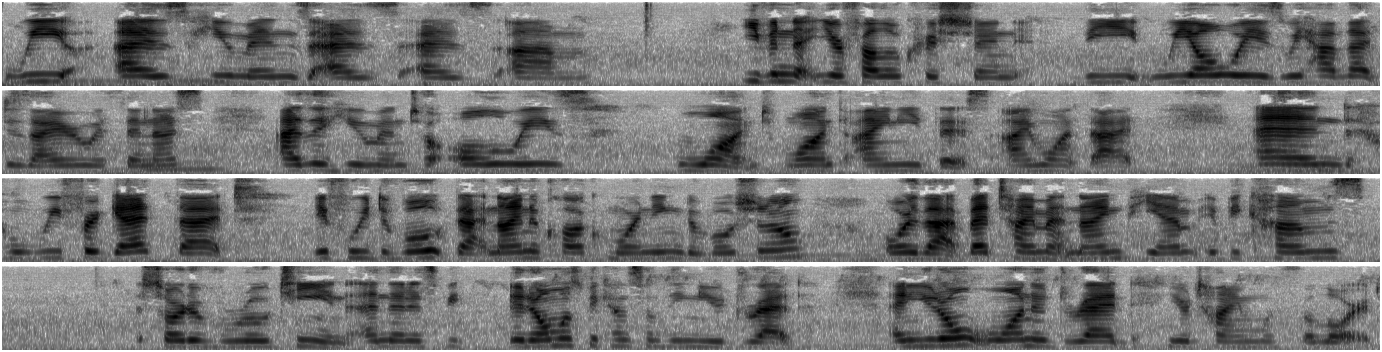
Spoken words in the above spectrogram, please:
we, as humans, as as um, even your fellow Christian, the we always we have that desire within us as a human to always want, want. I need this. I want that and we forget that if we devote that 9 o'clock morning devotional or that bedtime at 9 p.m., it becomes sort of routine and then it's be- it almost becomes something you dread and you don't want to dread your time with the lord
